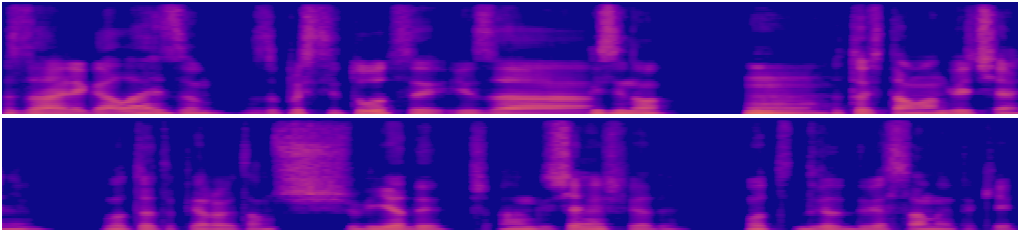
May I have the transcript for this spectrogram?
За легалайзом, за проституцией и за казино. м. То есть там англичане, вот это первые там шведы, англичане и шведы. Вот две, две самые такие.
